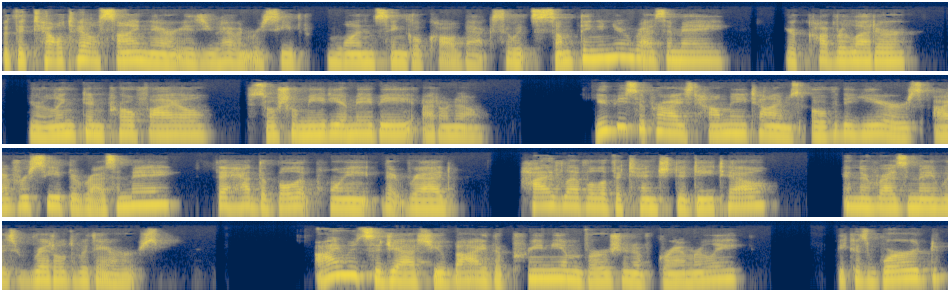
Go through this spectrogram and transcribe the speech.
But the telltale sign there is you haven't received one single callback. So it's something in your resume, your cover letter, your LinkedIn profile, social media, maybe. I don't know. You'd be surprised how many times over the years I've received a resume that had the bullet point that read high level of attention to detail, and the resume was riddled with errors. I would suggest you buy the premium version of Grammarly because Word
